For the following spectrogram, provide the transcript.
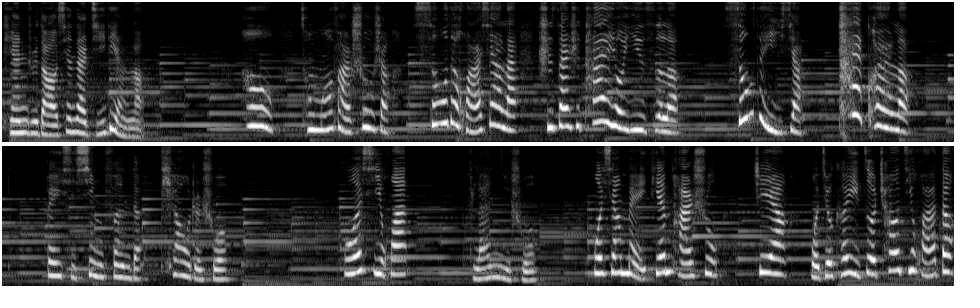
天知道现在几点了。”哦，从魔法树上嗖的滑下来，实在是太有意思了！嗖的一下，太快了！贝西兴奋地跳着说。我喜欢，弗兰妮说：“我想每天爬树，这样我就可以做超级滑道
